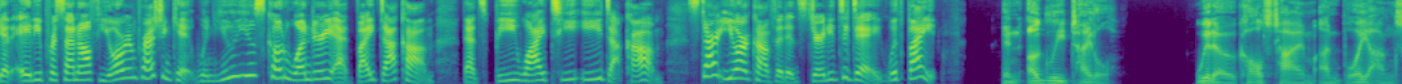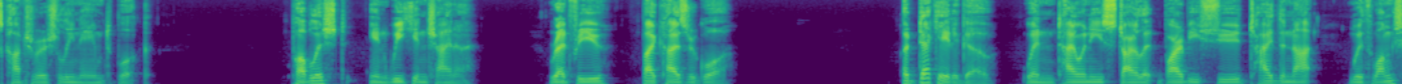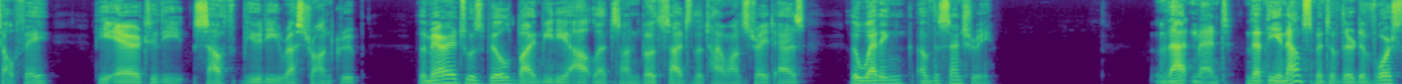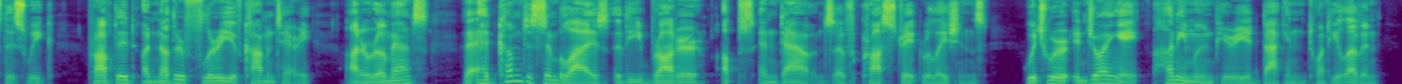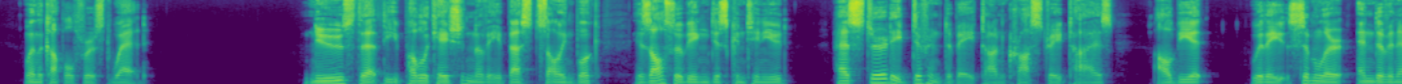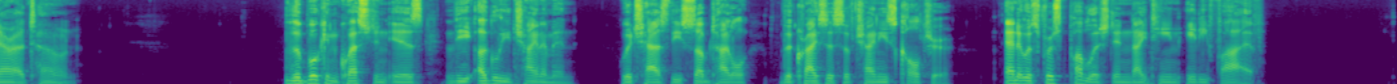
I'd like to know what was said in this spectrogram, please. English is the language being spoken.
Get 80% off your impression kit when you use code WONDERY at Byte.com. That's B-Y-T-E dot com. Start your confidence journey today with Byte. An ugly title. Widow calls time on Bo-Yang's controversially named book. Published in Week in China. Read for you by Kaiser Kuo. A decade ago, when Taiwanese starlet Barbie Hsu tied the knot with Wang Xiaofei, the heir to the South Beauty restaurant group, the marriage was billed by media outlets on both sides of the Taiwan Strait as the wedding of the century. That meant that the announcement of their divorce this week prompted another flurry of commentary on a romance that had come to symbolize the broader ups and downs of cross strait relations, which were enjoying a honeymoon period back in 2011 when the couple first wed. News that the publication of a best selling book is also being discontinued has stirred a different debate on cross strait ties, albeit with a similar end of an era tone. The book in question is The Ugly Chinaman, which has the subtitle The Crisis of Chinese Culture, and it was first published in 1985.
